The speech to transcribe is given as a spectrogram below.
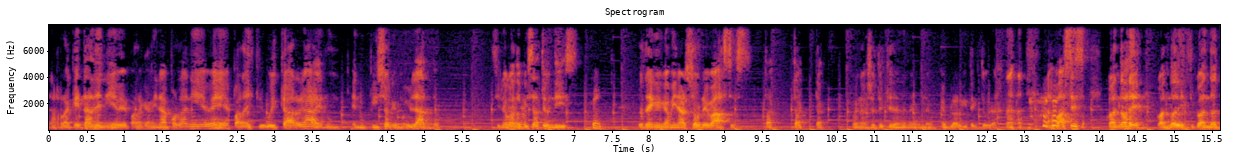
las raquetas de nieve para caminar por la nieve es para distribuir carga en un, en un piso que es muy blando. Si no, cuando pisaste hundís. Sí. Tú tenés que caminar sobre bases. Tac, tac, tac. Bueno, yo te estoy dando un ejemplo de arquitectura. Las bases, cuando, cuando, cuando,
